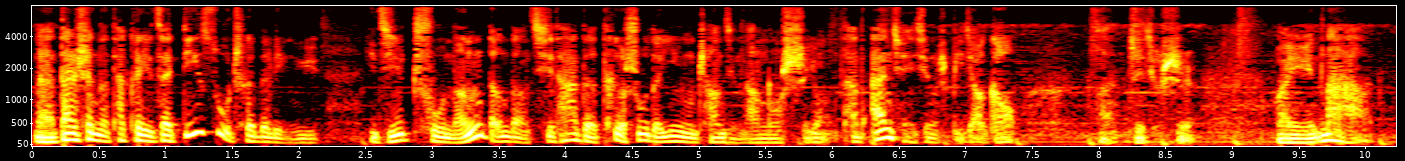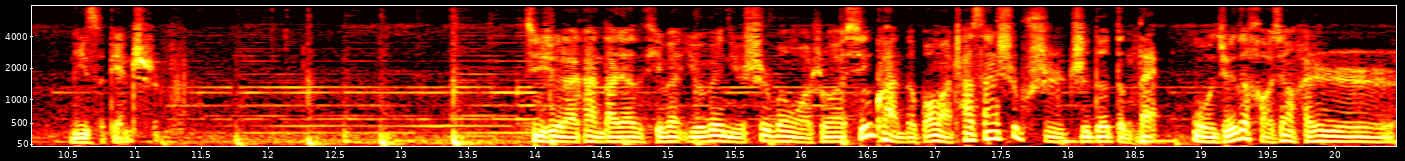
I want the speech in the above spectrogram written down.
那但是呢，它可以在低速车的领域以及储能等等其他的特殊的应用场景当中使用，它的安全性是比较高。啊，这就是关于钠离子电池。继续来看大家的提问，有位女士问我说：“新款的宝马叉三是不是值得等待？”我觉得好像还是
